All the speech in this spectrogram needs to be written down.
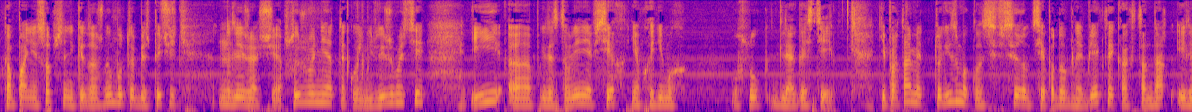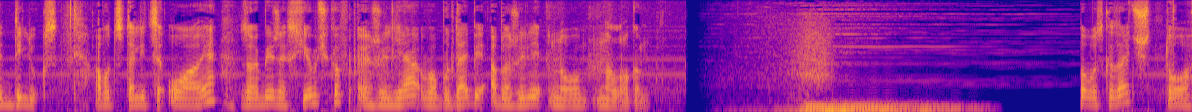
Компании-собственники должны будут обеспечить надлежащее обслуживание такой недвижимости и э, предоставление всех необходимых услуг для гостей. Департамент туризма классифицирует все подобные объекты как стандарт или делюкс. А вот в столице ОАЭ зарубежных съемщиков жилья в Абу-Даби обложили новым налогом. Бы сказать, что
